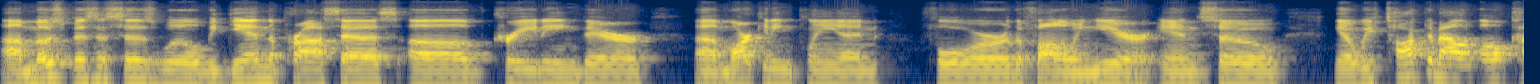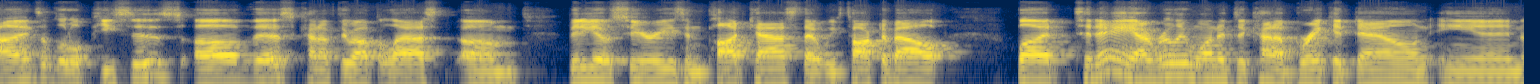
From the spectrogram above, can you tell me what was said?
uh, most businesses will begin the process of creating their uh, marketing plan for the following year. And so, you know, we've talked about all kinds of little pieces of this kind of throughout the last um, video series and podcast that we've talked about. But today, I really wanted to kind of break it down and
